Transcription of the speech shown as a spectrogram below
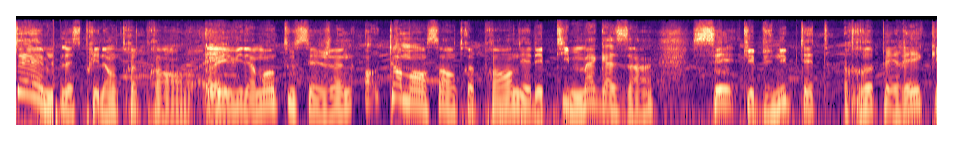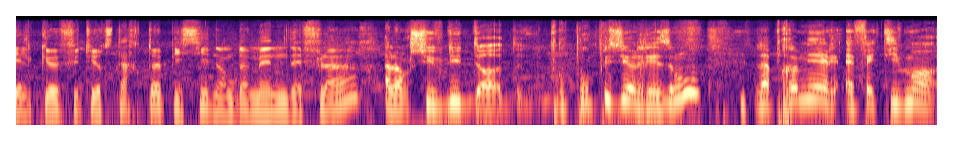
thème, l'esprit d'entreprendre. Et évidemment, tous ces jeunes en- commencent à entreprendre. Il y a des petits magasins. C'est, tu es venu peut-être repérer quelques futures startups ici dans le domaine des fleurs? Alors, je suis venu dans- pour, pour plusieurs raisons. La première, effectivement,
